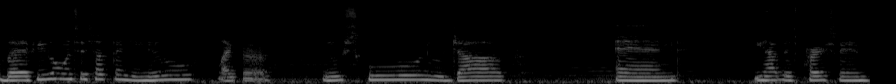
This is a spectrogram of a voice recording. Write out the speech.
but if you go into something new like a new school new job and you have this person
